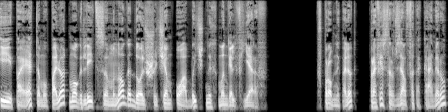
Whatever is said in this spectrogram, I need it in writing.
и поэтому полет мог длиться много дольше, чем у обычных монгольфьеров. В пробный полет профессор взял фотокамеру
